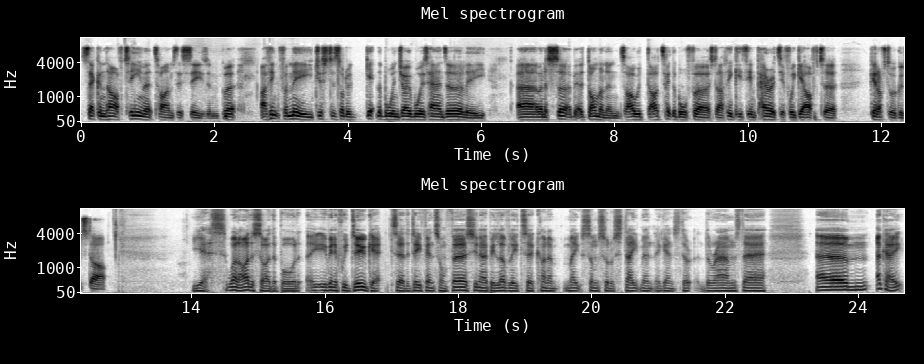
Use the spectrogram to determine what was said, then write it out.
second half team at times this season. But I think for me just to sort of get the ball in Joe Boy's hands early um, and assert a bit of dominance, I would I'd take the ball first and I think it's imperative we get off to get off to a good start. Yes, well, either side of the board, even if we do get uh, the defense on first, you know, it'd be lovely to kind of make some sort of statement against the the Rams there. Um, okay,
